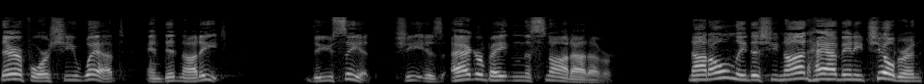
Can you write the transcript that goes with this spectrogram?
Therefore she wept and did not eat. Do you see it? She is aggravating the snot out of her. Not only does she not have any children,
